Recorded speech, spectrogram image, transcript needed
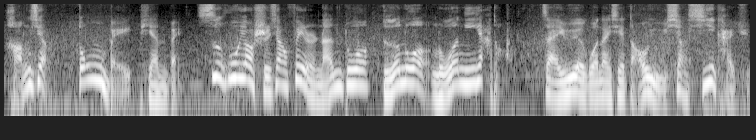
航向东北偏北，似乎要驶向费尔南多·德诺罗尼亚岛，再越过那些岛屿向西开去。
